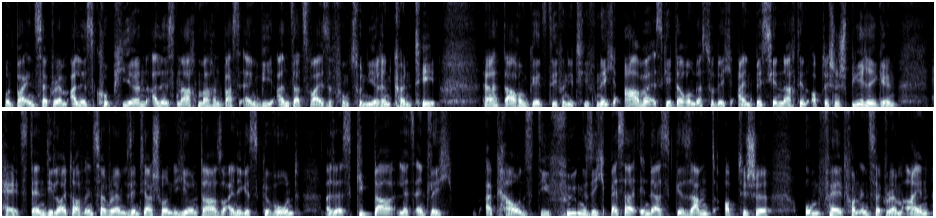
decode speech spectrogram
und bei Instagram alles kopieren, alles nachmachen, was irgendwie ansatzweise funktionieren könnte. Ja, darum geht es definitiv nicht, aber es geht darum, dass du dich ein bisschen nach den optischen Spielregeln hältst. Denn die Leute auf Instagram sind ja schon hier und da so einiges gewohnt. Also es gibt da letztendlich Accounts, die fügen sich besser in das gesamtoptische Umfeld von Instagram ein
